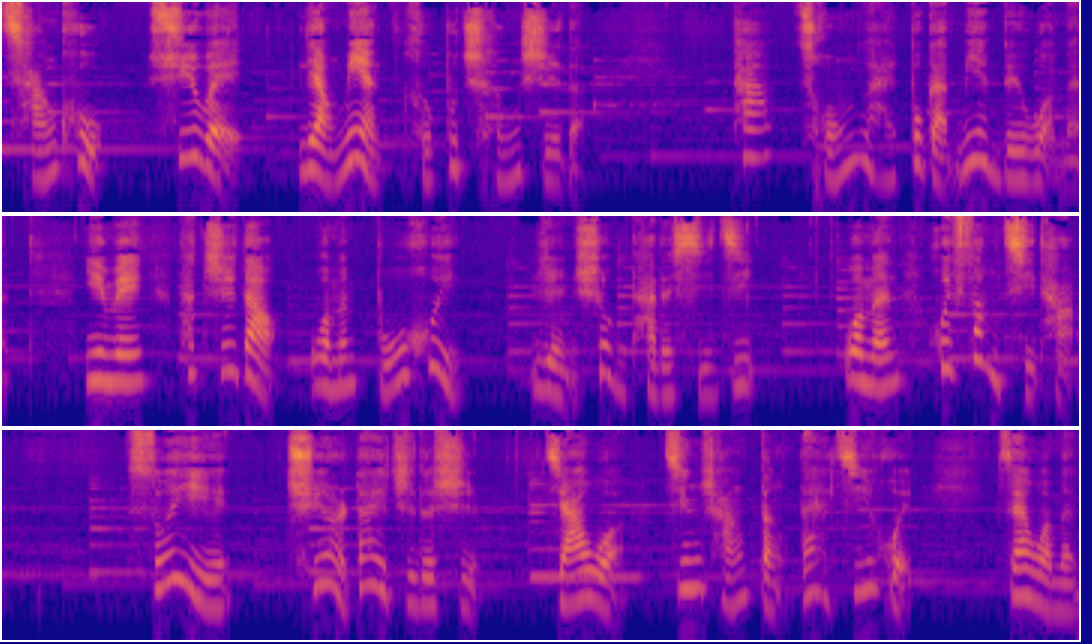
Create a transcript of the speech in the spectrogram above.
残酷、虚伪、两面和不诚实的。他从来不敢面对我们，因为他知道我们不会忍受他的袭击，我们会放弃他。所以取而代之的是，假我经常等待机会。在我们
